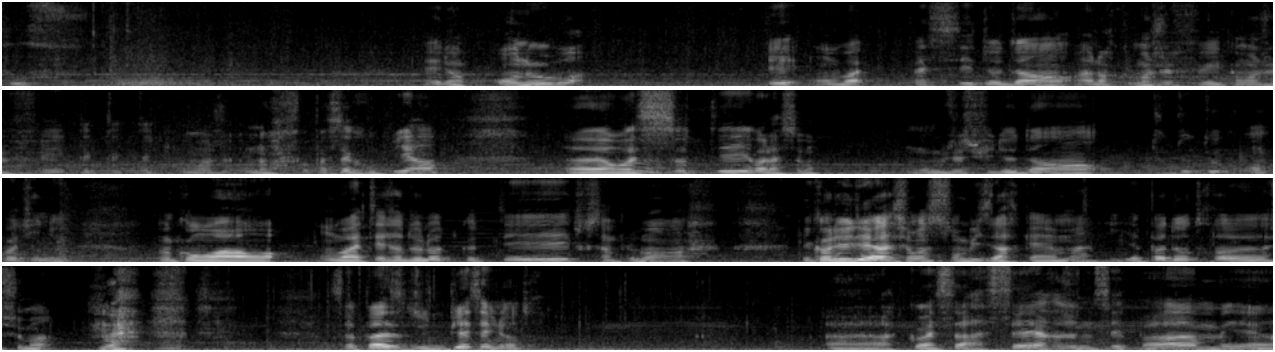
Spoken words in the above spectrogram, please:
Pouf. Et donc, on ouvre. Et on va passer dedans. Alors, comment je fais Comment je fais Tac, tac, tac. Comment je... Non, faut pas s'accroupir. Euh, on va sauter. Voilà, c'est bon. Donc, je suis dedans. Touc, touc, touc, on continue. Donc, on va, on va, atterrir de l'autre côté, tout simplement. Les conduits d'aération sont bizarres quand même. hein. Il n'y a pas d'autre euh, chemin. ça passe d'une pièce à une autre. Euh, à quoi ça sert, je ne sais pas, mais euh,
